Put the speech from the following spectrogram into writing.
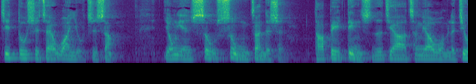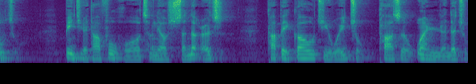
基督是在万有之上，永远受颂赞的神。他被钉十字架，成了我们的救主，并且他复活，成了神的儿子。他被高举为主，他是万人的主。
